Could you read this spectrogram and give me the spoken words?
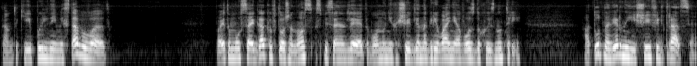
там такие пыльные места бывают. Поэтому у сайгаков тоже нос специально для этого. Он у них еще и для нагревания воздуха изнутри. А тут, наверное, еще и фильтрация.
